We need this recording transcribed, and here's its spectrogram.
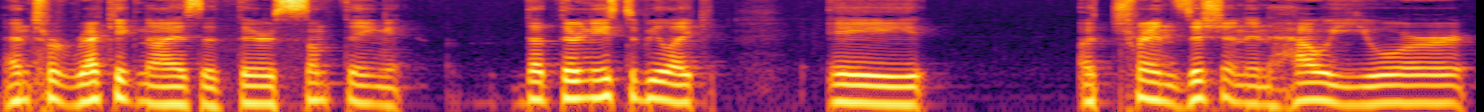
and to recognize that there's something that there needs to be like a a transition in how you're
